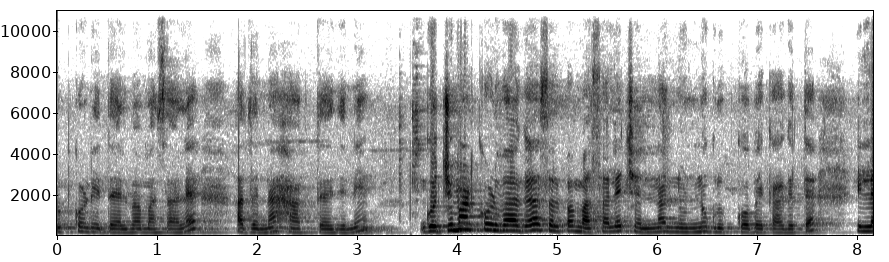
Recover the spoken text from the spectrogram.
ರುಬ್ಕೊಂಡಿದ್ದೆ ಅಲ್ವಾ ಮಸಾಲೆ, ಅದನ್ನು ಹಾಕ್ತಾಯಿದ್ದೀನಿ ಗೊಜ್ಜು ಮಾಡ್ಕೊಳ್ಳುವಾಗ ಸ್ವಲ್ಪ ಮಸಾಲೆ ಚೆನ್ನಾಗಿ ನುಣ್ಣಗೆ ರುಬ್ಕೋಬೇಕಾಗತ್ತೆ. ಇಲ್ಲ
